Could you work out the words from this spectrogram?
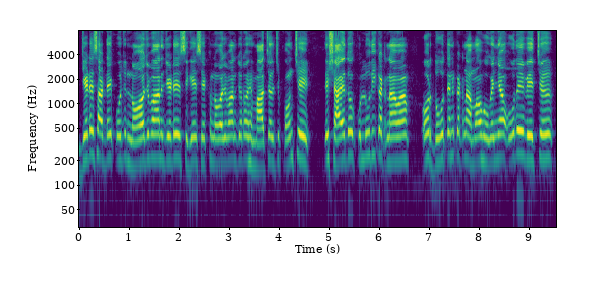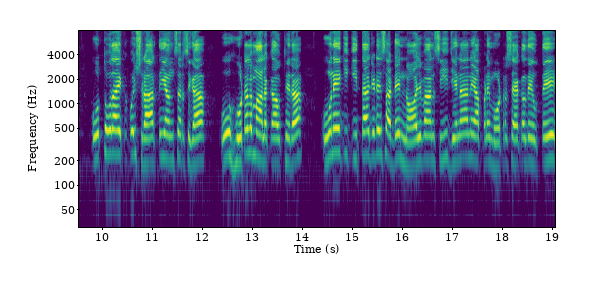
ਜਿਹੜੇ ਸਾਡੇ ਕੁਝ ਨੌਜਵਾਨ ਜਿਹੜੇ ਸੀਗੇ, ਸਿੱਖ ਨੌਜਵਾਨ ਜਦੋਂ ਹਿਮਾਚਲ 'ਚ ਪਹੁੰਚੇ ਤੇ ਸ਼ਾਇਦ ਉਹ ਕੁੱਲੂ ਦੀ ਘਟਨਾ ਵਾ ਔਰ ਦੋ ਤਿੰਨ ਘਟਨਾਵਾਂ ਹੋ ਗਈਆਂ, ਉਹਦੇ ਵਿੱਚ ਉੱਥੋਂ ਦਾ ਇੱਕ ਕੋਈ ਸ਼ਰਾਰਤੀ ਅਨਸਰ ਸੀਗਾ, ਉਹ ਹੋਟਲ ਮਾਲਕ ਆ ਉੱਥੇ ਦਾ। ਉਹਨੇ ਕੀ ਕੀਤਾ, ਜਿਹੜੇ ਸਾਡੇ ਨੌਜਵਾਨ ਸੀ, ਜਿਨ੍ਹਾਂ ਨੇ ਆਪਣੇ ਮੋਟਰਸਾਈਕਲ ਦੇ ਉੱਤੇ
